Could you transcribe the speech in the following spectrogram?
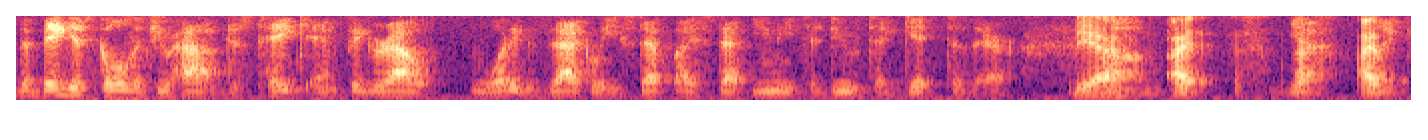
the biggest goal that you have, just take and figure out what exactly step by step you need to do to get to there. yeah. Um, I Yeah. I like,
